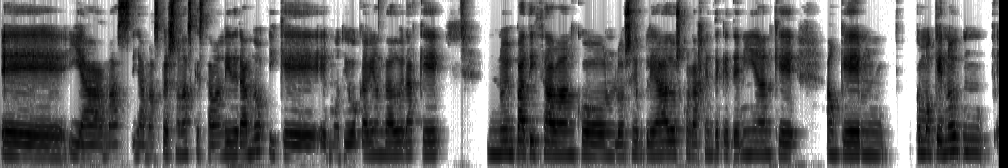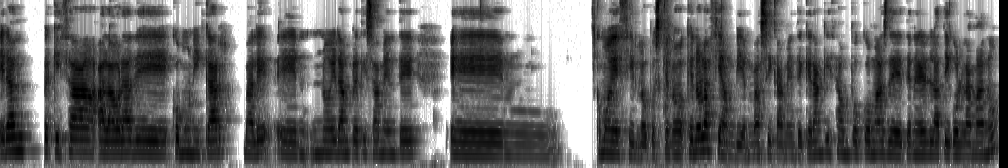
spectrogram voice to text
eh, y, a más, y a más personas que estaban liderando y que el motivo que habían dado era que no empatizaban con los empleados, con la gente que tenían, que aunque mm, como que no mm, eran quizá a la hora de comunicar, ¿vale? Eh, no eran precisamente, eh, ¿cómo decirlo? Pues que no, que no lo hacían bien, básicamente, que eran quizá un poco más de tener el látigo en la mano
